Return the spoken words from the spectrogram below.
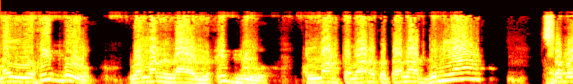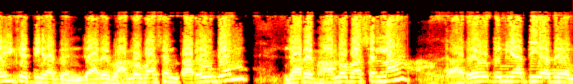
মান ইউহিব্বু আল্লাহ তালা দুনিয়া সবাইকে দিয়া দেন। যারে ভালোবাসেন তারেও দেন, যারে ভালোবাসেন না তারেও দুনিয়া দিয়া দেন।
